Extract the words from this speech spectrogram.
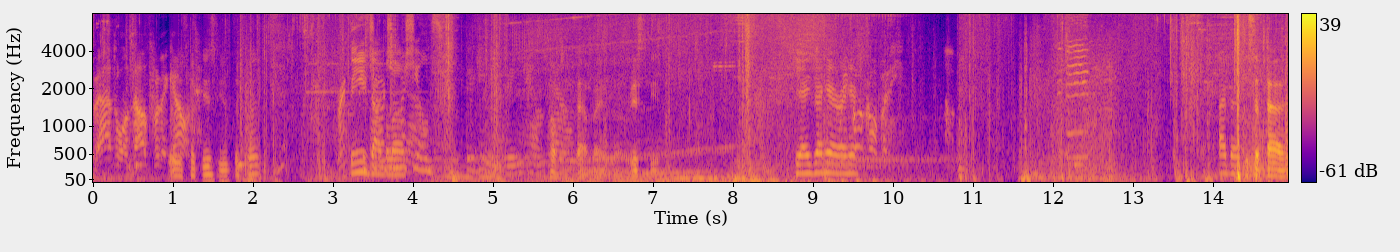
That one's out for the Where the fuck is he? What the fuck? Thingy's down below. my shields. Oh my god, man. Gonna. Yeah, he's right here, right here. Company. Hi, Ben. It's a path.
